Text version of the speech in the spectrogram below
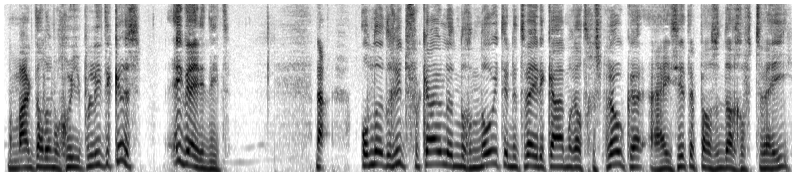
Maar maakt dat hem een goede politicus? Ik weet het niet. Nou, omdat Ruud Verkuilen nog nooit in de Tweede Kamer had gesproken, hij zit er pas een dag of twee,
